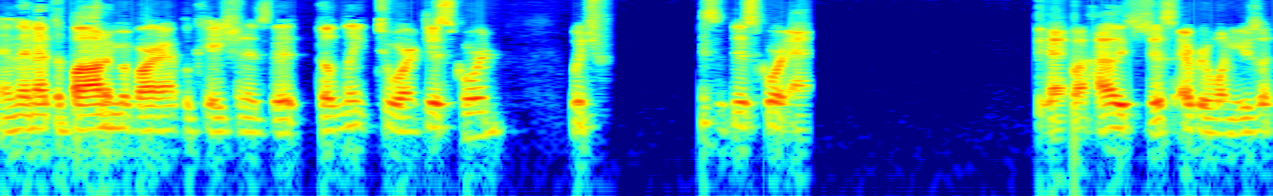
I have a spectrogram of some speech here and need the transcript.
and then at the bottom of our application is the, the link to our Discord, which is a Discord app. I highly suggest everyone use it.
